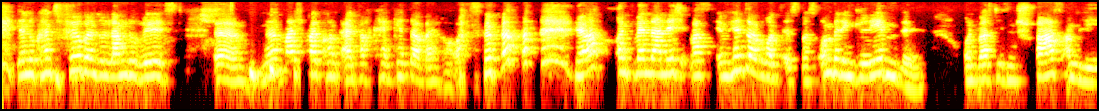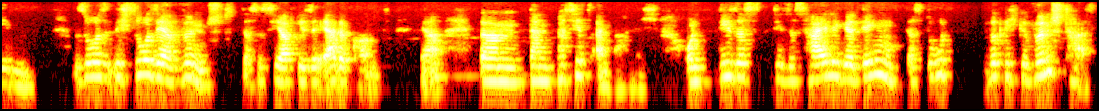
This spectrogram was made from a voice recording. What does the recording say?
Denn du kannst vögeln, solange du willst. Ähm, ne? Manchmal kommt einfach kein Kind dabei raus. ja, und wenn da nicht was im Hintergrund ist, was unbedingt leben will und was diesen Spaß am Leben so, sich so sehr wünscht, dass es hier auf diese Erde kommt, ja, ähm, dann passiert es einfach nicht. Und dieses, dieses heilige Ding, das du wirklich gewünscht hast,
